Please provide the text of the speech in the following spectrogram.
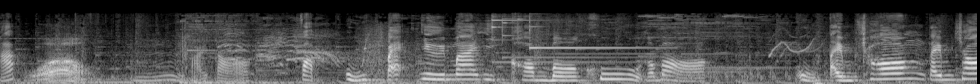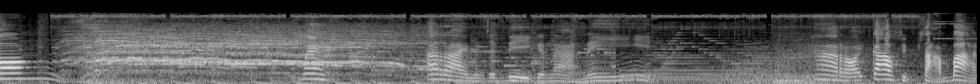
ครับ wow อืมไปต่อฝับอุ้ยแปะยืนมาอีก combo คู่เขาบอก อู้เต็มช่อง เต็มช่องแม่อะไรมันจะดีขนาดนี้ 593 บาท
